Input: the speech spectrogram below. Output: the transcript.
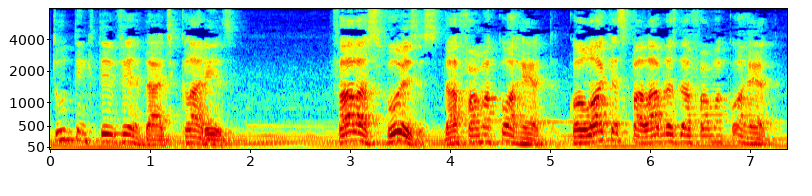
Tudo tem que ter verdade, clareza. Fala as coisas da forma correta. Coloque as palavras da forma correta.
